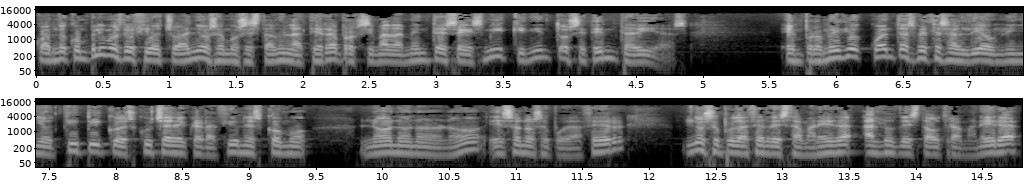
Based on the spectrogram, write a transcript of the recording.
Cuando cumplimos 18 años hemos estado en la Tierra aproximadamente 6.570 días. En promedio, ¿cuántas veces al día un niño típico escucha declaraciones como no, no, no, no, no, eso no se puede hacer, no se puede hacer de esta manera, hazlo de esta otra manera,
